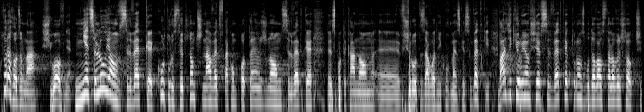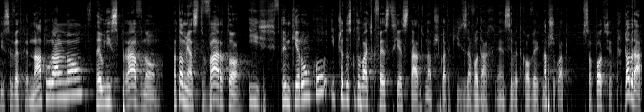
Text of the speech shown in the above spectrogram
które chodzą na siłownię. Nie celują w sylwetkę kulturystyczną, czy nawet w taką potężną sylwetkę e, spotykaną e, wśród zawodników męskiej sylwetki. Bardziej kierują się w sylwetkę, którą zbudował Stalowy Szok, czyli sylwetkę naturalną, w pełni sprawną. Natomiast warto iść w tym kierunku i przedyskutować kwestię startu na przykład w jakichś zawodach e, sylwetkowych, na przykład w Sopocie. Dobra,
